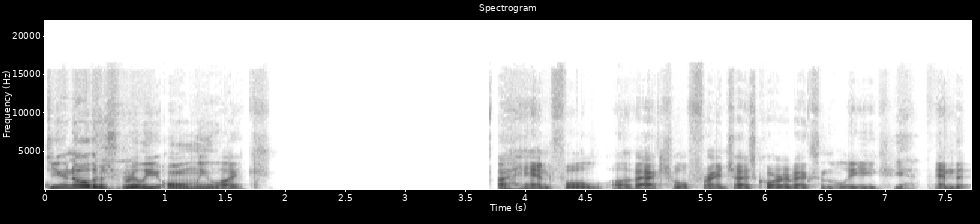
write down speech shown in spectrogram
Do you know there's really only like a handful of actual franchise quarterbacks in the league? Yeah. And the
